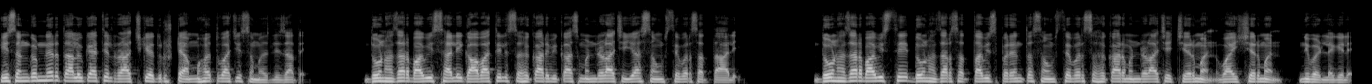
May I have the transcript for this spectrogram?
ही संगमनेर तालुक्यातील राजकीयदृष्ट्या महत्त्वाची समजली जाते. दोन हजार बावीस साली गावातील सहकार विकास मंडळाची या संस्थेवर सत्ता आली. दोन हजार बावीस ते दोन हजार सत्तावीस पर्यंत संस्थेवर सहकार मंडळाचे चेअरमन व्हाईस चेअरमन निवडले गेले.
